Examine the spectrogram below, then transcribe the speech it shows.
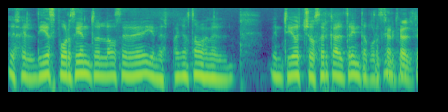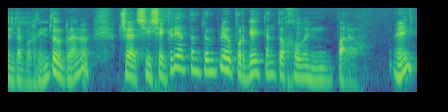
es el 10% en la OCDE y en España estamos en el 28, cerca del 30%. Cerca del 30%, claro. O sea, si se crea tanto empleo, ¿por qué hay tanto joven parado? ¿Eh?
